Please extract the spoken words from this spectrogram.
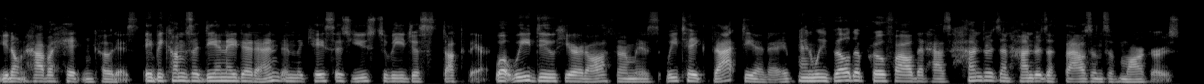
you don't have a hit in CODIS. It becomes a DNA dead end, and the cases used to be just stuck there. What we do here at Othram is we take that DNA and we build a profile that has hundreds and hundreds of thousands of markers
